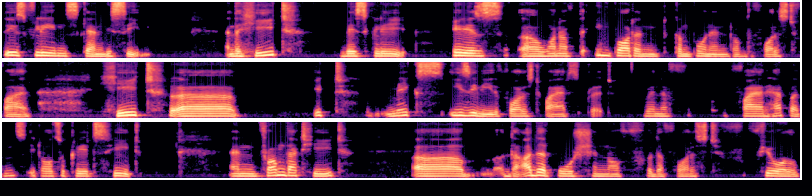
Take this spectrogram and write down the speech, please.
these flames can be seen. And the heat, basically, it is uh, one of the important component of the forest fire. Heat, uh, it makes easily the forest fire spread. When a fire happens, it also creates heat. And from that heat, uh, the other portion of the forest fuel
